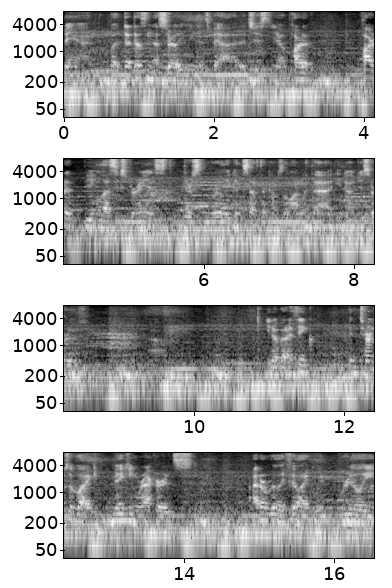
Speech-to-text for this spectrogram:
band, but that doesn't necessarily mean it's bad. It's just you know part of part of being less experienced. There's some really good stuff that comes along with that. You know, just sort of, um, you know. But I think in terms of like making records, I don't really feel like we really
